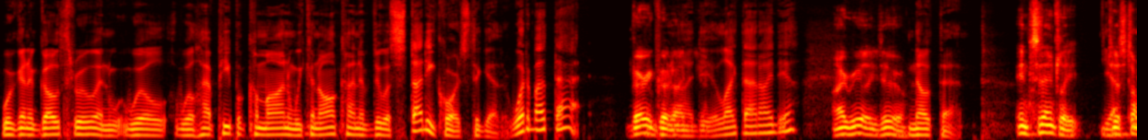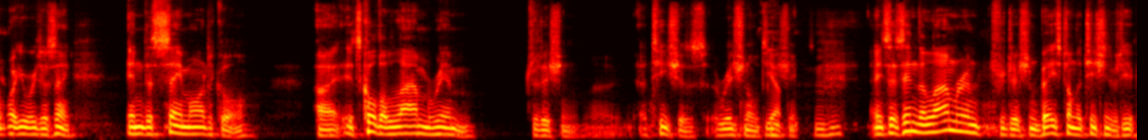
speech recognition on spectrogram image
We're going to go through and we'll we'll have people come on and we can all kind of do a study course together. What about that? Very good idea. idea. Like that idea? I really do. Note that. Incidentally, just on what you were just saying, in the same article, uh, it's called the Lam Rim tradition, uh, Atisha's original teaching. Yep. Mm-hmm. And he says, in the Lamrim tradition, based on the teachings of Buddha,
